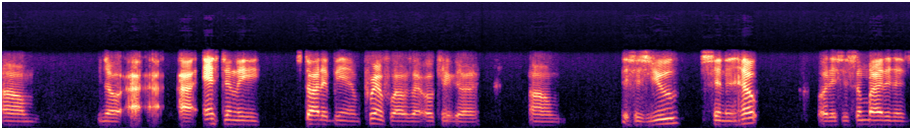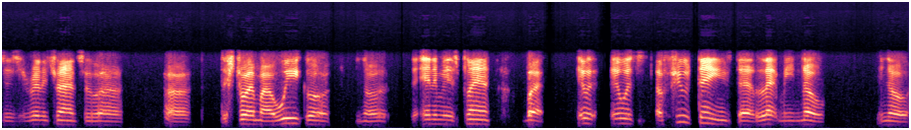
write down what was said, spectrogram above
um, you know, I, I, I instantly started being prayerful. I was like, okay, God, um, this is you sending help, or this is somebody that's just really trying to uh, uh, destroy my week, or you know, the enemy is playing. But it it was a few things that let me know, you know,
